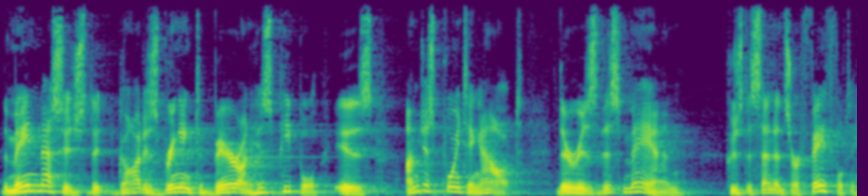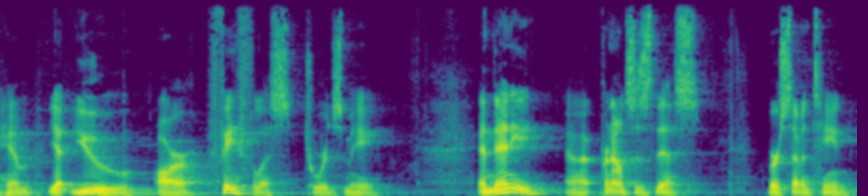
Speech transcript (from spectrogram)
The main message that God is bringing to bear on his people is I'm just pointing out there is this man whose descendants are faithful to him, yet you are faithless towards me. And then he uh, pronounces this, verse 17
